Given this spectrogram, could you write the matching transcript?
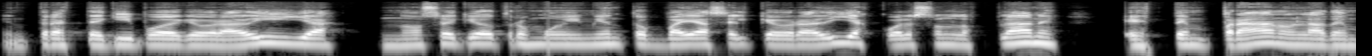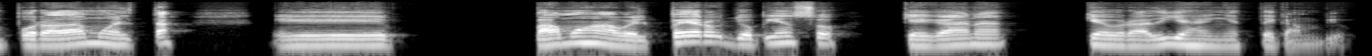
entra este equipo de Quebradillas, no sé qué otros movimientos vaya a hacer quebradillas, cuáles son los planes. Es temprano en la temporada muerta. Eh, vamos a ver, pero yo pienso que gana quebradillas en este cambio.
